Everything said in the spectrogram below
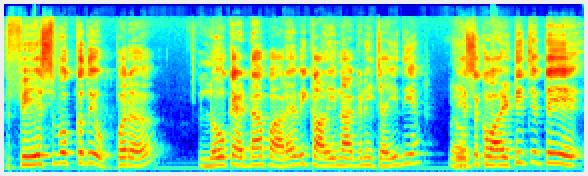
ਫੇਸਬੁੱਕ ਦੇ ਉੱਪਰ ਲੋਕ ਐਡਾਂ ਪਾ ਰਹੇ ਵੀ ਕਾਲੀ ਨਾਗਣੀ ਚਾਹੀਦੀ ਆ। ਤੇ ਇਸ ਕੁਆਲਿਟੀ ਚ ਤੇ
